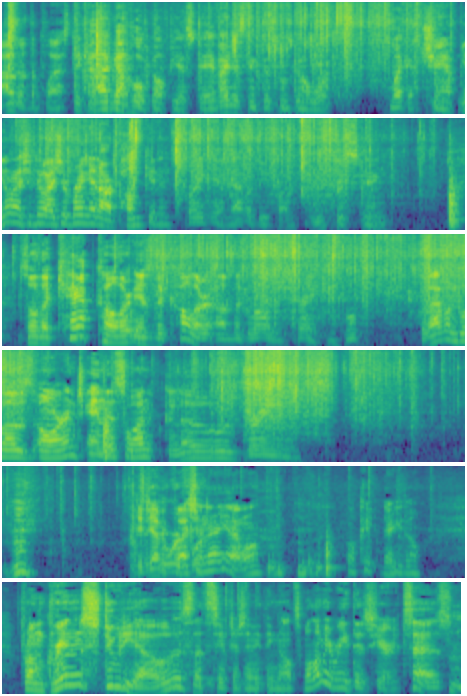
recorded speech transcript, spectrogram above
out of the plastic. I've got hope, LPS Dave. I just think this one's going to work. Like a champ. You know what I should do? I should bring in our pumpkin and spray him. That would be fun. Interesting. So the cap color is the color of the glowing string. Mhm. So that one glows orange, and this one glows green. Hmm. Did you have a question there? Yeah, well, mm-hmm. okay, there you go. From Grin Studios, let's see if there's anything else. Well, let me read this here. It says, hmm.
